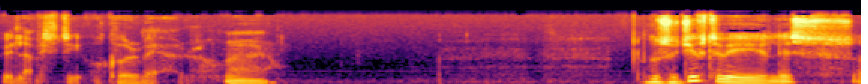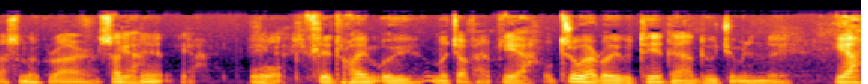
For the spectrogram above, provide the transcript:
Vi la visst jo hver vær. Ja, ja. Og så gifte vi Liz, altså noen år, satt ja, vi, og flytter hjem i Nordjafheim. Ja. Og tror jeg da i tid at du kommer inn i Ja.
